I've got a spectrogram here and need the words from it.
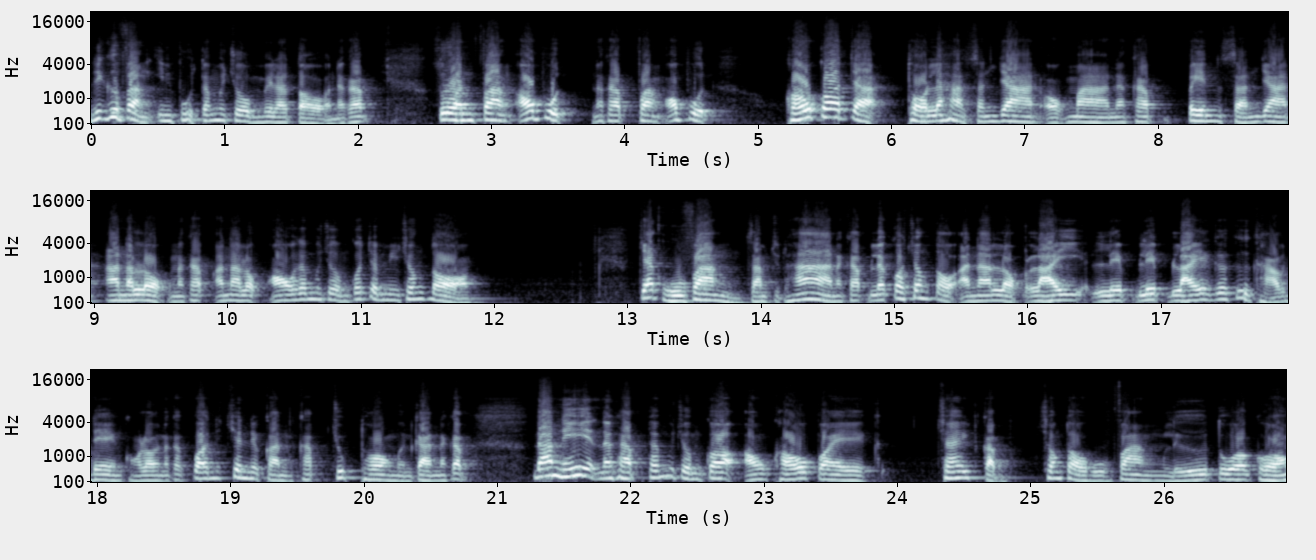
นี่คือฝั่ง Input ท่านผู้ชมเวลาต่อนะครับ ส่วนฝั่ง Output นะครับ ฝั่ง Output เขาก็จะถอดรหัสสัญญาณออกมานะครับ เป็นสัญญาณอนาล็อกนะครับ อนาล็อกเอาท่านผู้ชมก็จะมีช่องต่อ แจ็คหูฟัง 3.5 นะครับ แล้วก็ช่องต่ออนาล็อกไลท์เล็บเล็บไลท์ก็คือขาวแดงของเรานะครับก็เช่นเดียวกันครับชุบทองเหมือนกันนะครับ ด้านนี้นะครับท่านผู้ชมก็เอาเขาไปใช้กับช่องต่อหูฟังหรือตัวของ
